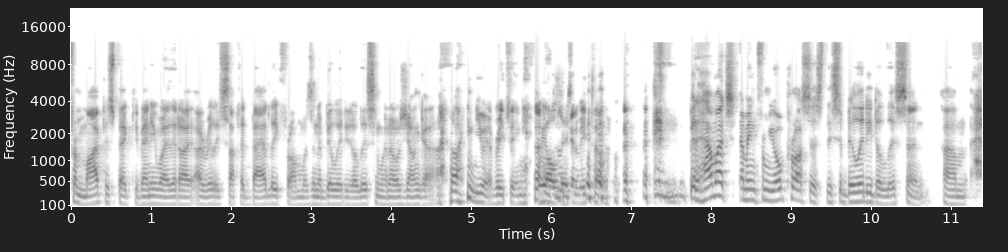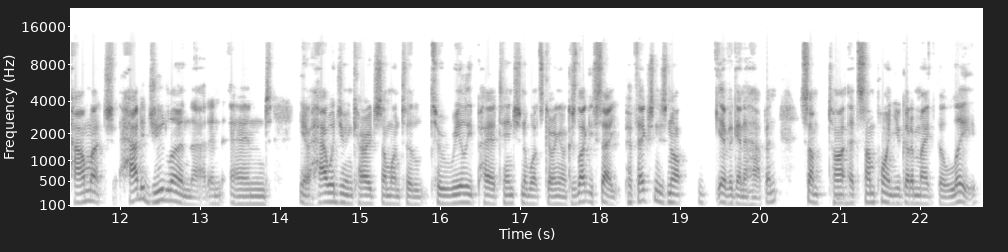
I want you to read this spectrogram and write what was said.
from my perspective anyway, that I, I, really suffered badly from was an ability to listen when I was younger. I knew everything. We all going to be told. but how much? I mean, from your process, this ability to listen, um, how much? How did you learn that? And and you know, how would you encourage someone to to really pay attention to what's going on? Because, like you say, perfection is not ever going to happen. Some time mm-hmm. at some point, you've got to make the leap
